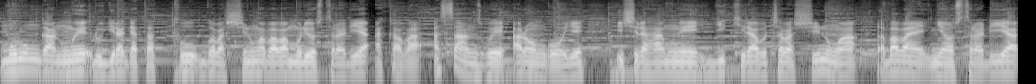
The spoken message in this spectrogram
mu runganwe rugira gatatu rw'abashinwa baba muri australia akaba asanzwe arongoye ishyirahamwe ry'ikirabo c'abashinwa b'abanya-australia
